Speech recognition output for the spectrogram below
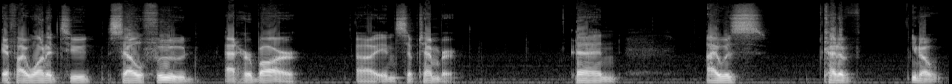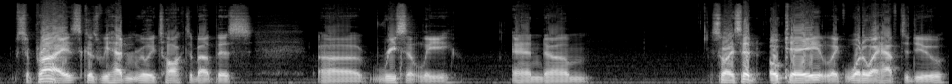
if I wanted to sell food at her bar uh, in September. And I was kind of, you know, surprised because we hadn't really talked about this uh, recently, and um, so I said, "Okay, like, what do I have to do?"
